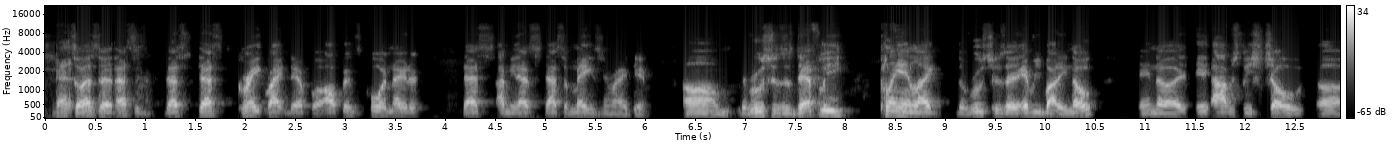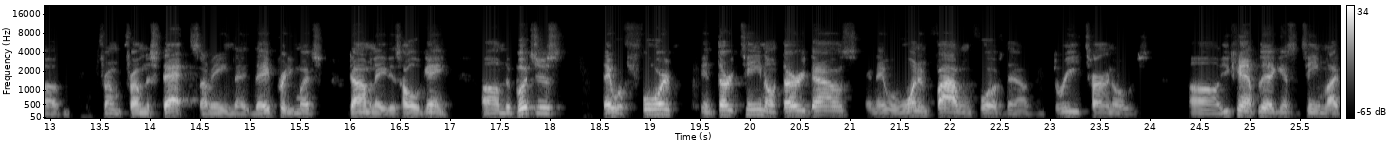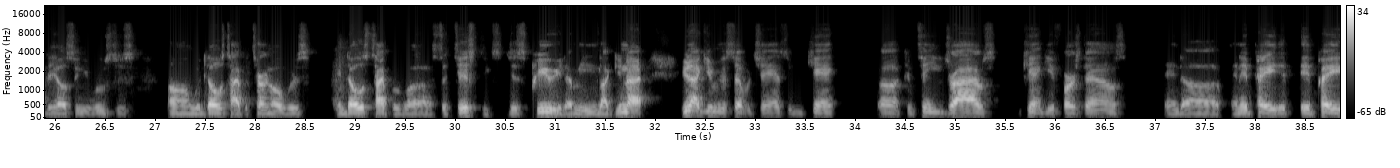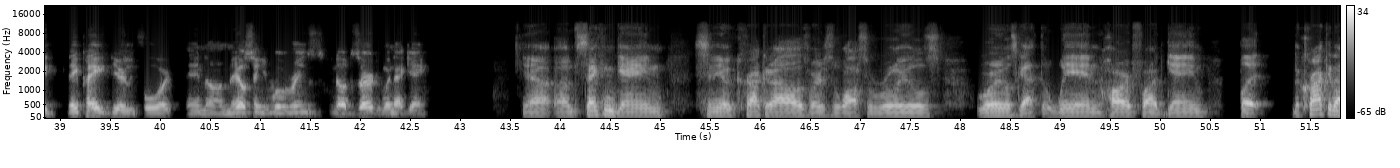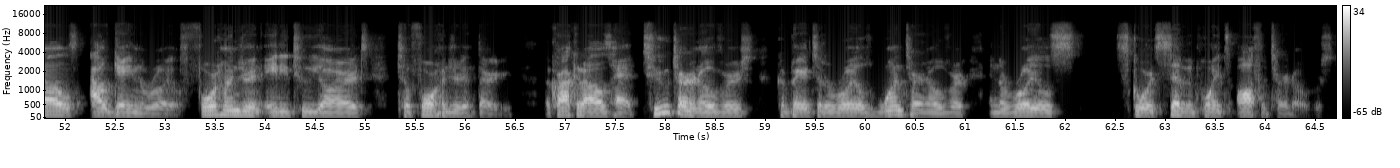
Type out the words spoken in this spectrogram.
that, so that's a that's a that's that's great right there for offensive coordinator. That's I mean that's that's amazing right there. Um, the Roosters is definitely playing like the Roosters that everybody know, and uh, it obviously showed uh, from from the stats. I mean, they, they pretty much dominated this whole game. Um, the Butchers, they were four and thirteen on third downs, and they were one and five on fourth downs, and three turnovers. Uh, you can't play against a team like the Helsinki Roosters um, with those type of turnovers and those type of uh, statistics. Just period. I mean, like you're not you're not giving yourself a chance if you can't uh, continue drives, can't get first downs, and uh, and it paid it, it, paid they paid dearly for it, and um, the Helsinki Wolverines you know deserved to win that game. Yeah, um, second game, Senio Crocodiles versus Vaasa Royals. Royals got the win, hard fought game, but the Crocodiles outgained the Royals 482 yards to 430. The Crocodiles had two turnovers compared to the Royals' one turnover, and the Royals scored seven points off of turnovers.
